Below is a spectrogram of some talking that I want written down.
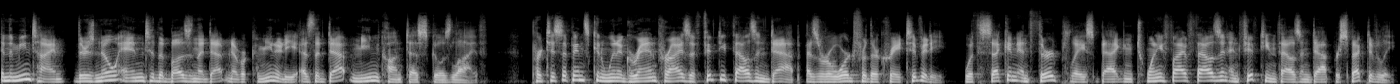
In the meantime, there's no end to the buzz in the dApp Network community as the dApp meme contest goes live. Participants can win a grand prize of 50,000 dApp as a reward for their creativity, with second and third place bagging 25,000 and 15,000 dApp respectively.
